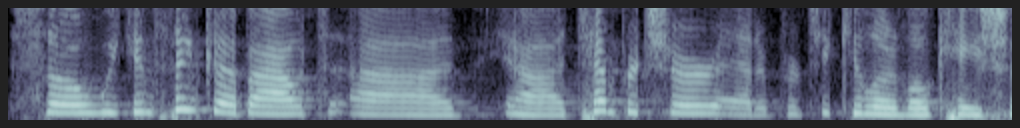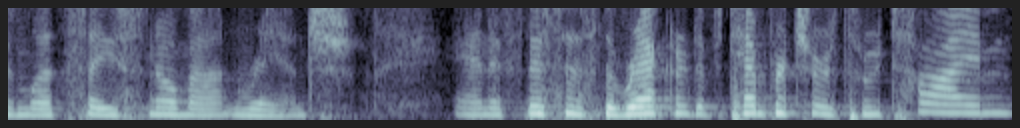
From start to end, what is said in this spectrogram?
So we can think about uh, temperature at a particular location, let's say Snow Mountain Ranch. And if this is the record of temperature through time,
